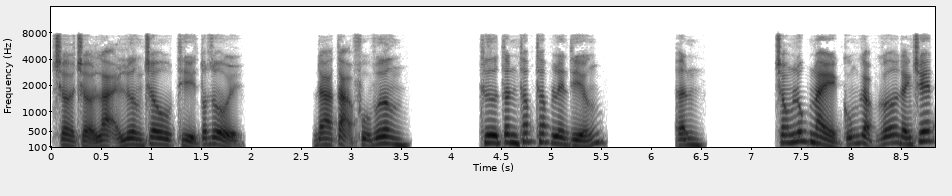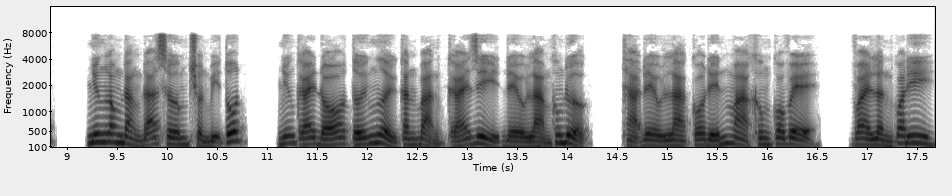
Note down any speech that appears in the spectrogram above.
chờ trở lại Lương Châu thì tốt rồi. Đa tạ phụ vương. Thư Tân thấp thấp lên tiếng. Ân. Trong lúc này cũng gặp gỡ đánh chết, nhưng Long Đằng đã sớm chuẩn bị tốt, những cái đó tới người căn bản cái gì đều làm không được, thả đều là có đến mà không có về, vài lần qua đi,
